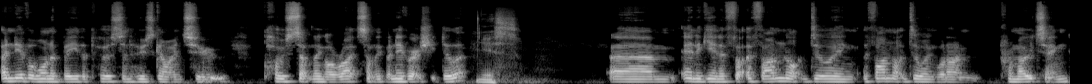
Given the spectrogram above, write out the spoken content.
I never want to be the person who's going to post something or write something but never actually do it yes. um, and again, if if I'm not doing if I'm not doing what I'm promoting,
